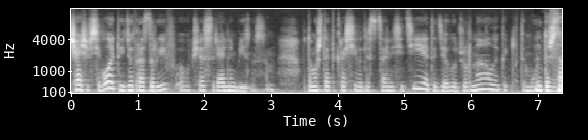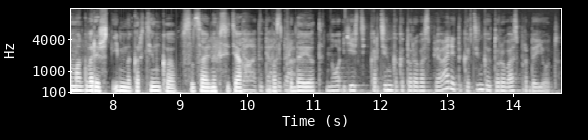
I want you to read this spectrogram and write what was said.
Чаще всего это идет разрыв вообще с реальным бизнесом, потому что это красиво для социальной сети, это делают журналы какие-то модные. Ну, ты же сама говоришь, именно картинка в социальных сетях да, да, да, вас да, продает. Да. Но есть картинка, которая вас пиарит, и картинка, которая вас продает.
